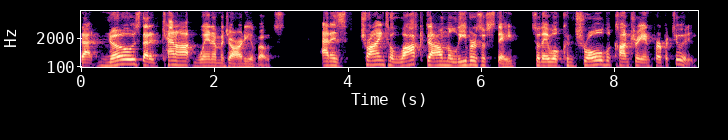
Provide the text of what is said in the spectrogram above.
that knows that it cannot win a majority of votes and is trying to lock down the levers of state so they will control the country in perpetuity.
